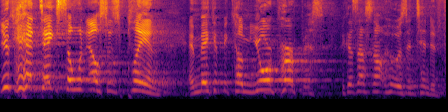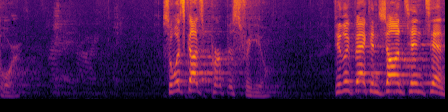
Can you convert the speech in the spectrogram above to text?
You can't take someone else's plan and make it become your purpose because that's not who it was intended for. So, what's God's purpose for you? If you look back in John 10 10,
